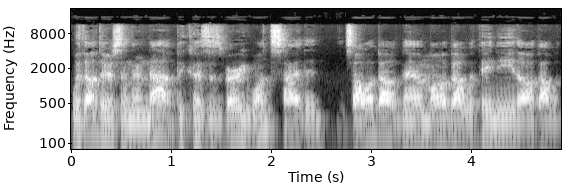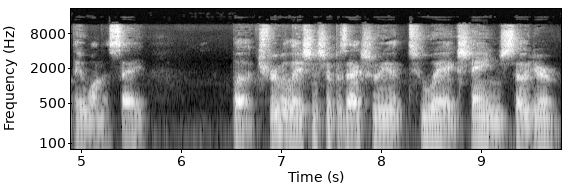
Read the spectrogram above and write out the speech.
with others and they're not because it's very one sided. It's all about them, all about what they need, all about what they want to say. But true relationship is actually a two way exchange. So you're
